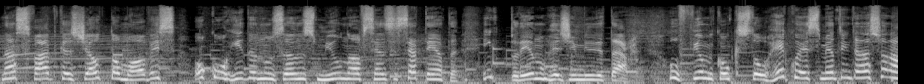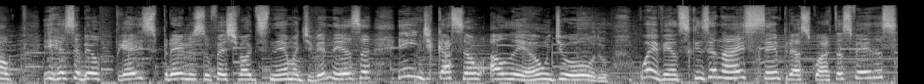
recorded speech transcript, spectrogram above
nas fábricas de automóveis ocorrida nos anos anos 1970, em pleno regime militar. O filme conquistou reconhecimento internacional e recebeu três prêmios do Festival de Cinema de Veneza e indicação ao Leão de Ouro. Com eventos quinzenais, sempre às quartas-feiras,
